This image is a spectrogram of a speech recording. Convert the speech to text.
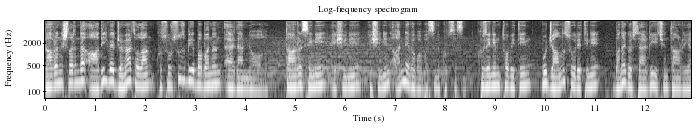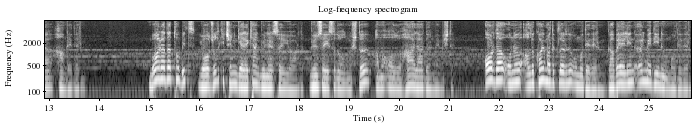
Davranışlarında adil ve cömert olan kusursuz bir babanın erdemli oğlu. Tanrı seni, eşini, eşinin anne ve babasını kutsasın. Kuzenim Tobit'in bu canlı suretini bana gösterdiği için Tanrı'ya hamd ederim. Bu arada Tobit yolculuk için gereken günleri sayıyordu. Gün sayısı dolmuştu ama oğlu hala dönmemişti. Orada onu alıkoymadıklarını umut ederim. Gabriel'in ölmediğini umut ederim.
